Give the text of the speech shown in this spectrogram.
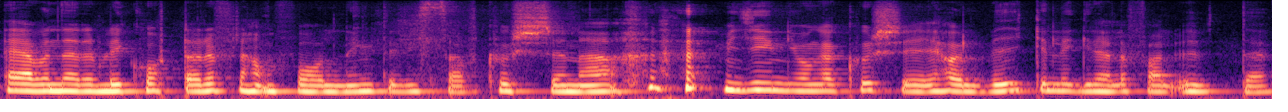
även när det blir kortare framförhållning till vissa av kurserna. Min yin kurser i Höllviken ligger i alla fall ute.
